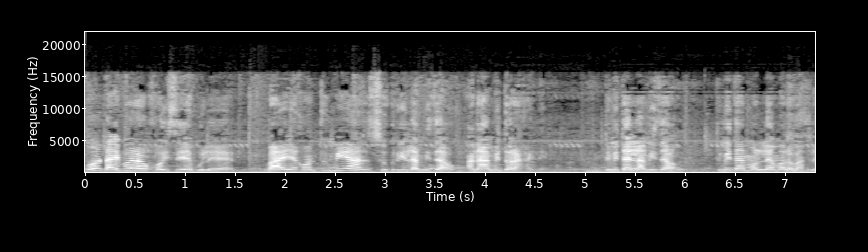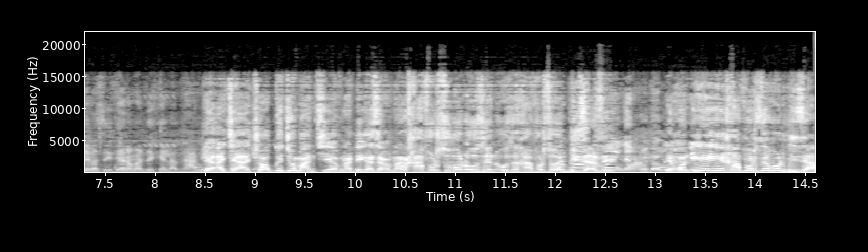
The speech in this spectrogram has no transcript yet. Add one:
ও ড্রাইভার কইছে বলে ভাই এখন তুমি আর সুগ্রিল আমি যাও আর আমি ধরা খাইলে তুমি তাই আমি যাও। তুমি তাই মরলে মরো বাঁচলে বাঁচলে এটা আমার দেখে লাভ আমি আচ্ছা সব কিছু মানছি আপনার ঠিক আছে। আপনার কাপড় চোপড় ওজেন ওজেন কাপড় চোপড় ভিজা আছে এখন এই এই কাপড় চোপড় ভিজা।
